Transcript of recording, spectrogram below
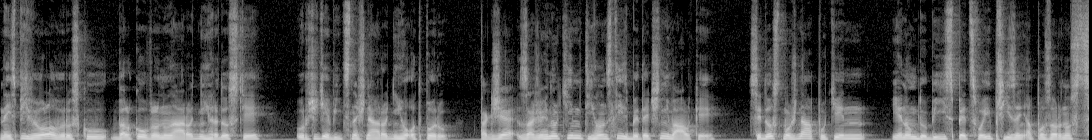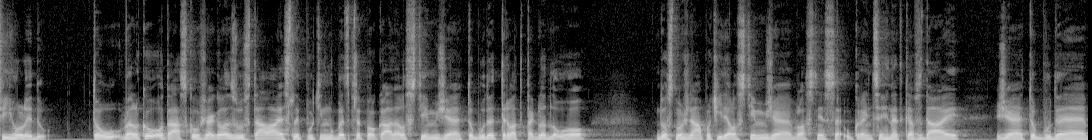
nejspíš vyvolal v Rusku velkou vlnu národní hrdosti, určitě víc než národního odporu. Takže zažehnutím téhle zbyteční války si dost možná Putin jenom dobí zpět svoji přízeň a pozornost svýho lidu. Tou velkou otázkou však ale zůstává, jestli Putin vůbec předpokládal s tím, že to bude trvat takhle dlouho. Dost možná počítal s tím, že vlastně se Ukrajinci hnedka vzdají, že to bude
